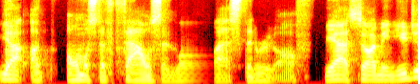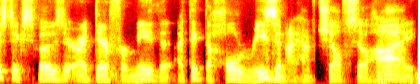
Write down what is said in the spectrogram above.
Yeah, a, almost a thousand less than Rudolph. Yeah, so I mean, you just exposed it right there for me. That I think the whole reason I have Chelf so high,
